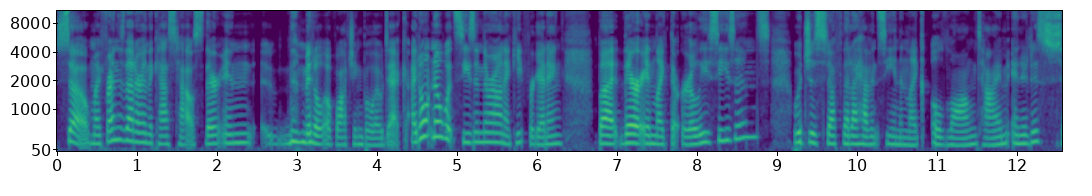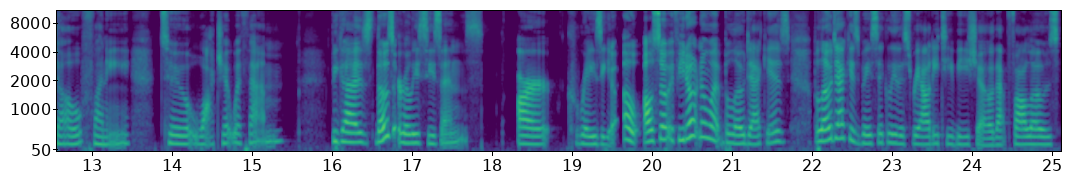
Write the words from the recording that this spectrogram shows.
So, my friends that are in the cast house, they're in uh, the middle of watching Below Deck. I don't know what season they're on, I keep forgetting, but they're in like the early seasons, which is stuff that I haven't seen in like a long time. And it is so funny to watch it with them because those early seasons are crazy. Oh, also, if you don't know what Below Deck is, Below Deck is basically this reality TV show that follows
